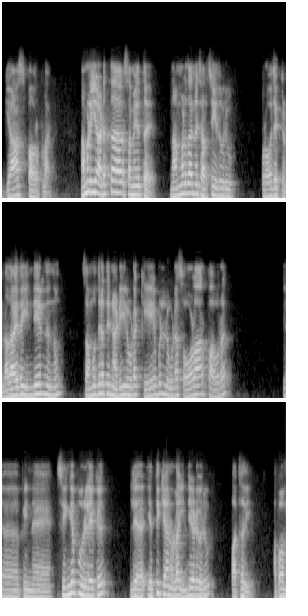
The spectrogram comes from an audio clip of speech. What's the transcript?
gas power plant. നമ്മൾ ഈ അടുത്ത സമയത്ത് നമ്മൾ തന്നെ ചർച്ച ചെയ്ത ഒരു പ്രോജക്റ്റ് ഉണ്ട്. അതായത് ഇന്ത്യയിൽ നിന്നും സമുദ്രത്തിനടിയിലൂടെ കേബിളിലൂടെ സോളാർ പവർ പിന്നെ സിംഗപ്പൂരിലേക്ക് എത്തിക്കാനുള്ള ഇന്ത്യയുടെ ഒരു പദ്ധതി. അപ്പം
